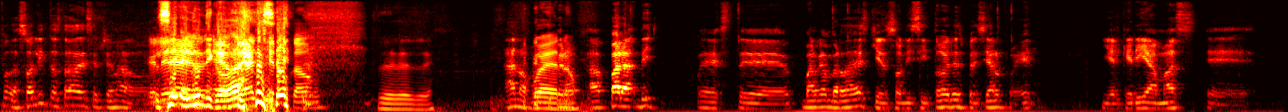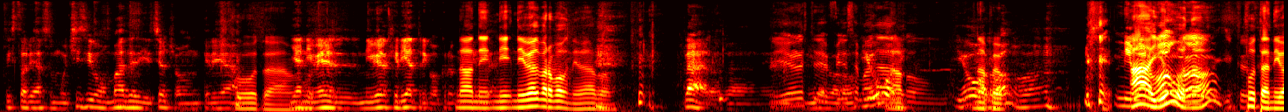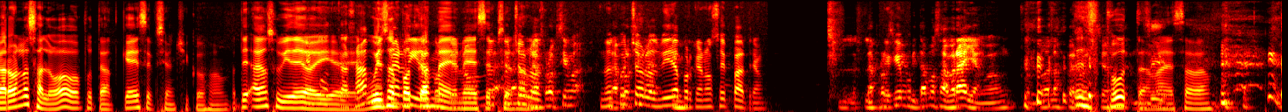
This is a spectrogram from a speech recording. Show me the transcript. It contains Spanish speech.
Puta, solito estaba decepcionado. Él Sí, era el único, el ¿verdad? real Sí. Sí, sí, sí. Ah, no, Bueno. pero ah, para, di- este, valgan verdades, quien solicitó el especial fue él. Y él quería más eh, historias muchísimo más de 18, aún quería Puta. ya nivel, nivel geriátrico, creo que No, ni, quería. ni, nivel barbón, nivel barbón. Claro, o sea, Y yo este nivel fin de barbón. semana Y hubo- No. Con... y hubo No, pero- barbón, weón. Ni ah, y hubo, weón. ¿no? Puta, ni barbón lo salvó, puta. Qué decepción, chicos. Hagan su video ¿Qué ahí. eh, Ah, Wilson Podcast me, me no- decepcionó. escucho La los- próxima, No la escucho próxima los videos porque no soy Patreon. La, la próxima invitamos a Brian, weón, con todas las Es puta, mundo. madre, esa va.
